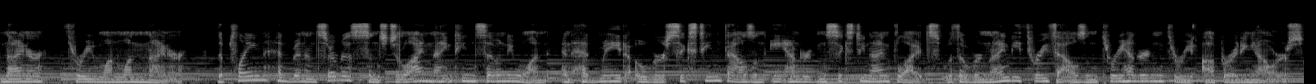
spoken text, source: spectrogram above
Niner 3119er. The plane had been in service since July 1971 and had made over 16,869 flights with over 93,303 operating hours.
